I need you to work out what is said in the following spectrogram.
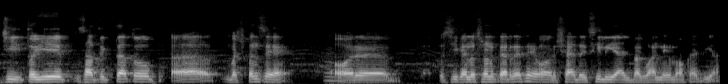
जी तो ये सात्विकता तो बचपन से है और उसी का अनुसरण कर रहे थे और शायद इसीलिए आज भगवान ने मौका दिया।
